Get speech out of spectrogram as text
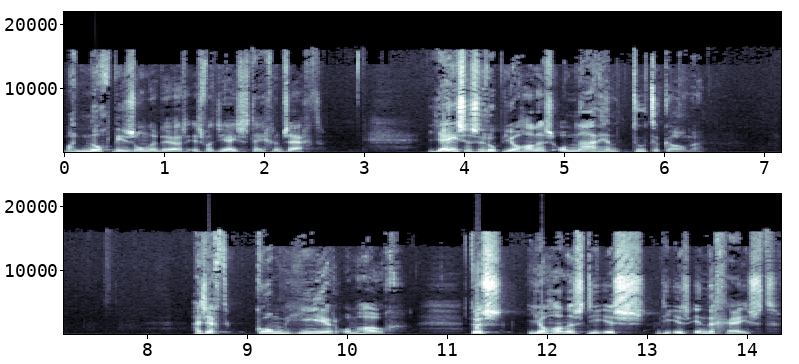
Maar nog bijzonderder is wat Jezus tegen hem zegt. Jezus roept Johannes om naar hem toe te komen. Hij zegt: Kom hier omhoog. Dus Johannes die is, die is in de geest.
